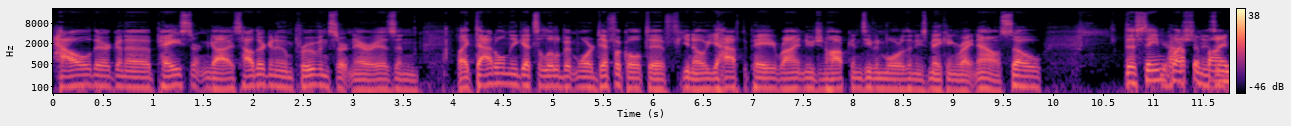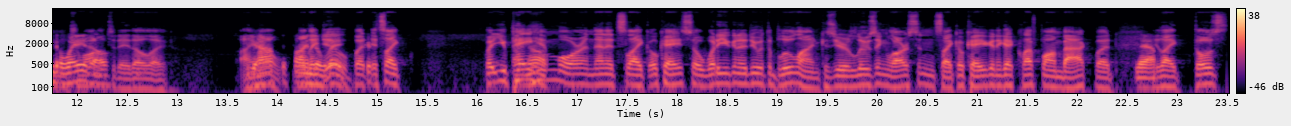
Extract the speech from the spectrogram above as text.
How they're going to pay certain guys, how they're going to improve in certain areas, and like that only gets a little bit more difficult if you know you have to pay Ryan Nugent Hopkins even more than he's making right now. So the same You question is find in a way, Toronto though. today, though. Like I You know, to find well, a they way. do, but it's like, but you pay him more, and then it's like, okay, so what are you going to do with the blue line? Because you're losing Larsson. It's like, okay, you're going to get Klefbom back, but Yeah. you're like those.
